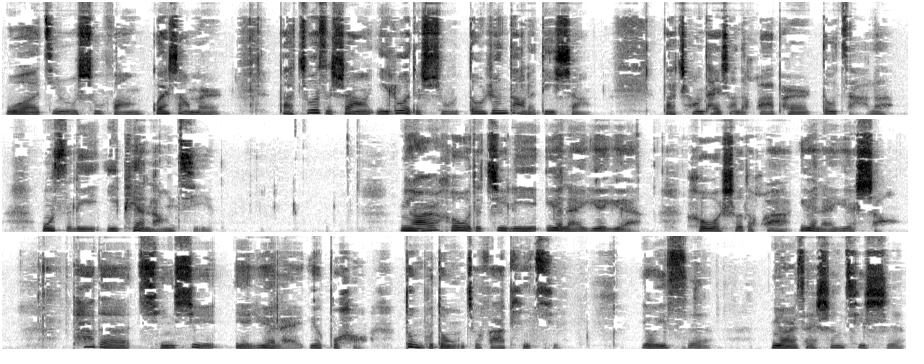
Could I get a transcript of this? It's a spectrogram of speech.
我进入书房，关上门，把桌子上遗落的书都扔到了地上，把窗台上的花盆都砸了，屋子里一片狼藉。女儿和我的距离越来越远，和我说的话越来越少，她的情绪也越来越不好，动不动就发脾气。有一次，女儿在生气时，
